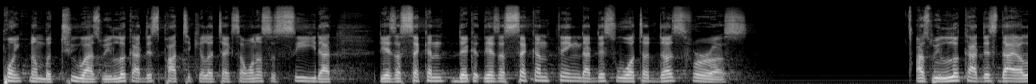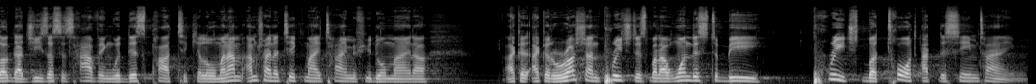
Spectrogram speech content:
Point number two, as we look at this particular text, I want us to see that there's a second, there's a second thing that this water does for us as we look at this dialogue that Jesus is having with this particular woman. I'm, I'm trying to take my time, if you don't mind. I, I, could, I could rush and preach this, but I want this to be preached but taught at the same time.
